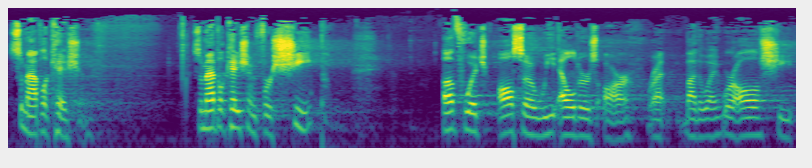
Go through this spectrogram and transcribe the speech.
some application. Some application for sheep, of which also we elders are, right? By the way, we're all sheep.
